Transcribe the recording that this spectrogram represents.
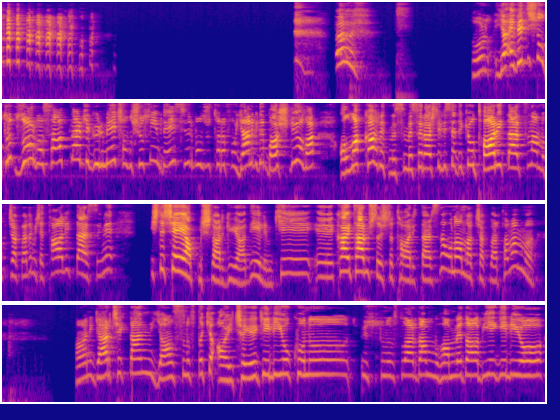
Öf. Zor. Ya evet işte oturup zorla saatlerce gülmeye çalışıyorsun ya bir de en sinir bozucu tarafı o. Yani bir de başlıyorlar. Allah kahretmesin. Mesela işte lisedeki o tarih dersini anlatacaklar değil mi? İşte tarih dersini işte şey yapmışlar güya diyelim ki e, kaytarmışlar işte tarih dersine onu anlatacaklar tamam mı? Hani gerçekten yan sınıftaki Ayça'ya geliyor konu. Üst sınıflardan Muhammed abiye geliyor.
